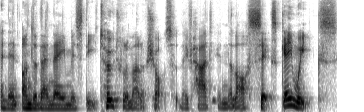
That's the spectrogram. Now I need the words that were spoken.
And then under their name is the total amount of shots that they've had in the last six game weeks.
